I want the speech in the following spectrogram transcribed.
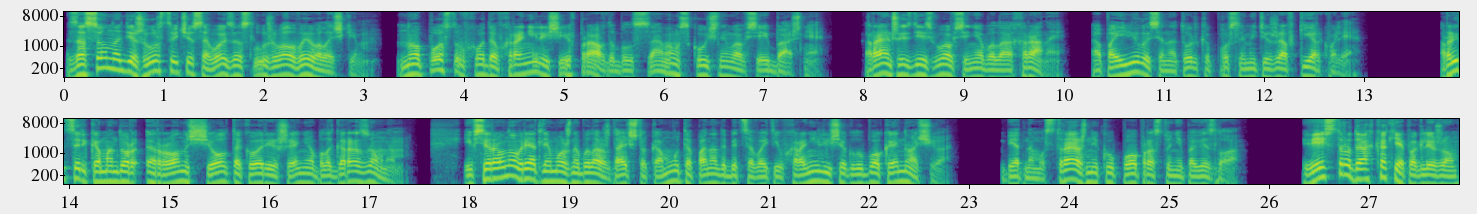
За сон на дежурстве часовой заслуживал выволочки, но пост у входа в хранилище и вправду был самым скучным во всей башне. Раньше здесь вовсе не было охраны, а появилась она только после мятежа в Керквале. Рыцарь-командор Эрон счел такое решение благоразумным. И все равно вряд ли можно было ждать, что кому-то понадобится войти в хранилище глубокой ночью. Бедному стражнику попросту не повезло. «Весь в трудах, как я погляжу»,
